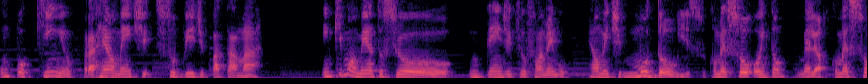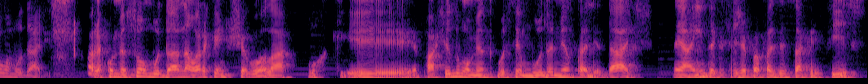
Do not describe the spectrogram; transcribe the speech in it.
um pouquinho para realmente subir de patamar. Em que momento o senhor entende que o Flamengo realmente mudou isso? Começou, ou então, melhor, começou a mudar isso? Olha, começou a mudar na hora que a gente chegou lá, porque a partir do momento que você muda a mentalidade, né, ainda que seja para fazer sacrifício,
